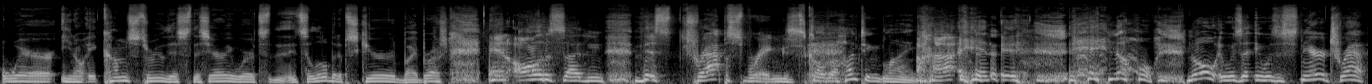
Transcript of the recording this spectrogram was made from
where you know it comes through this this area where it's it's a little bit obscured by brush, and all of a sudden this trap springs. It's called a hunting blind. Uh, and, and, and, no, no, it was a it was a snare trap,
